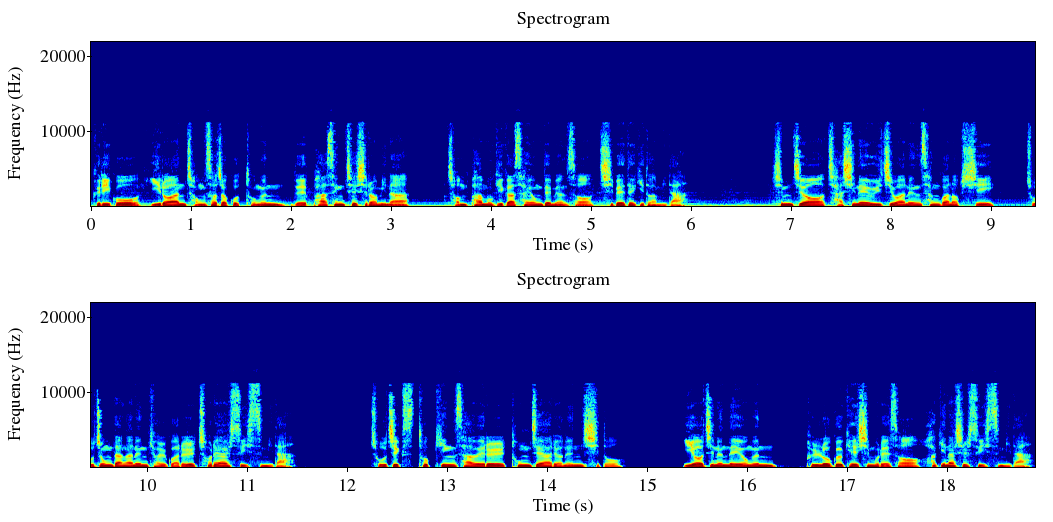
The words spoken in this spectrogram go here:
그리고 이러한 정서적 고통은 뇌파 생체 실험이나 전파 무기가 사용되면서 지배되기도 합니다. 심지어 자신의 의지와는 상관없이 조종당하는 결과를 초래할 수 있습니다. 조직 스토킹 사회를 통제하려는 시도. 이어지는 내용은 블로그 게시물에서 확인하실 수 있습니다.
